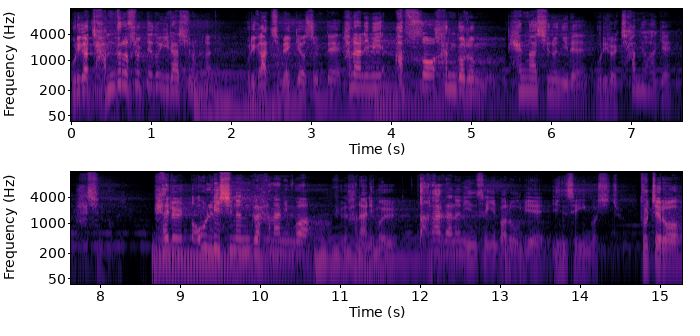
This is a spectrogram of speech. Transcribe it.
우리가 잠들었을 때도 일하시는 하나님. 우리가 아침에 깨었을 때 하나님이 앞서 한 걸음 행하시는 일에 우리를 참여하게 하시는 겁니다. 해를 떠올리시는 그 하나님과 그 하나님을 따라가는 인생이 바로 우리의 인생인 것이죠. 둘째로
